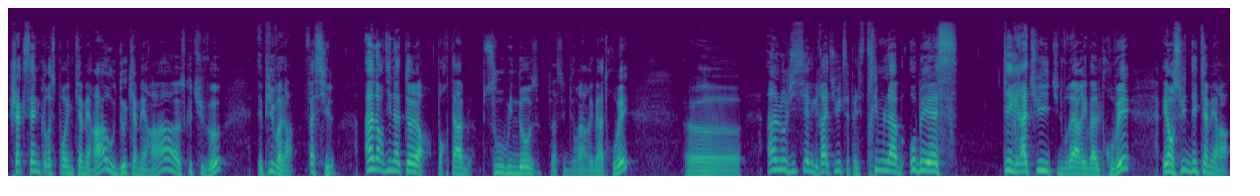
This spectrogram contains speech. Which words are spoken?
Chaque scène correspond à une caméra ou deux caméras, euh, ce que tu veux. Et puis voilà, facile. Un ordinateur portable sous Windows, ça, tu devrais arriver à trouver. Euh, un logiciel gratuit qui s'appelle Streamlab OBS, qui est gratuit, tu devrais arriver à le trouver. Et ensuite des caméras.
